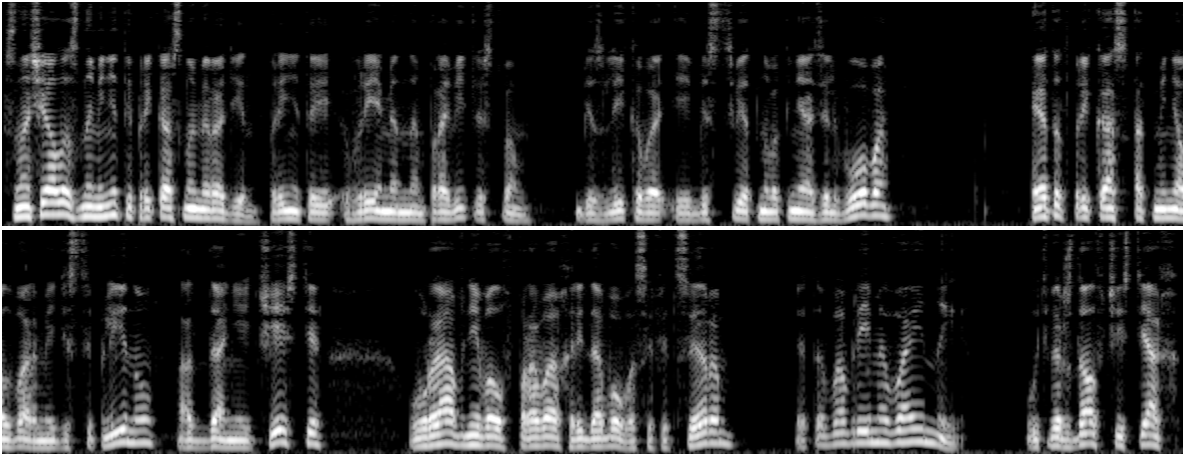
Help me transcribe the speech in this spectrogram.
Сначала знаменитый приказ номер один, принятый Временным правительством безликого и бесцветного князя Львова. Этот приказ отменял в армии дисциплину, отдание чести, уравнивал в правах рядового с офицером, это во время войны, утверждал в частях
